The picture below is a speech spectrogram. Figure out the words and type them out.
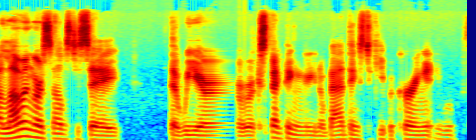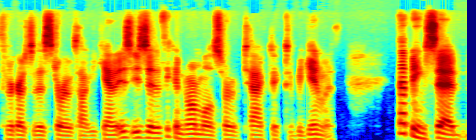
allowing ourselves to say that we are expecting you know bad things to keep occurring with regards to this story with Hockey Canada is, is I think a normal sort of tactic to begin with. That being said,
